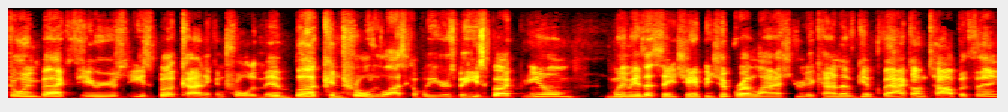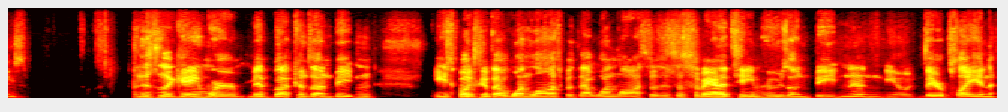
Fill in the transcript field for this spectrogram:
going back a few years, East Buck kind of controlled it. Mid Buck controlled it the last couple years, but East Buck, you know, when made that state championship run last year to kind of get back on top of things. And this is a game where Mid Buck comes unbeaten. East Bucks get that one loss, but that one loss is a Savannah team who's unbeaten, and you know they're playing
